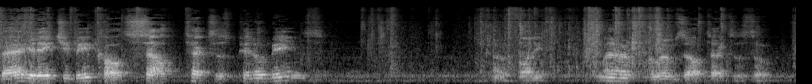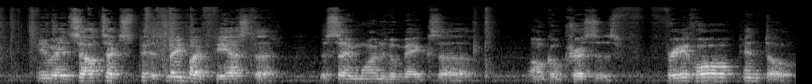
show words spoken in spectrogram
bag at HEB called South Texas Pinto Beans. Kind of funny. I live in South Texas, so. Anyway, it's South Texas, it's made by Fiesta, the same one who makes uh, Uncle Chris's Frijol Pinto.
